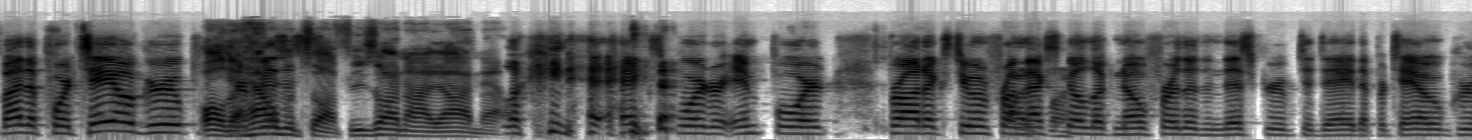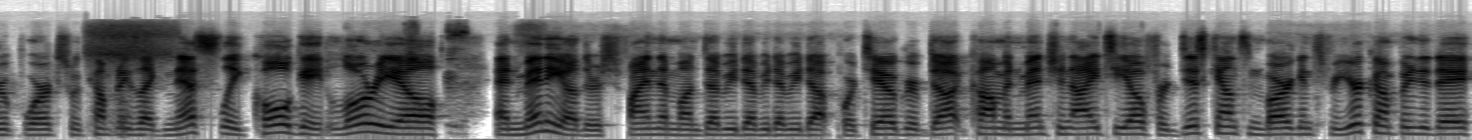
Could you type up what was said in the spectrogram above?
by the Porteo Group. Oh, the helmet's off. He's on IR now. Looking to export or import products to and from Mexico. Look no further than this group today. The Porteo Group works with companies like Nestle, Colgate, L'Oreal, and many others. Find them on www.porteogroup.com and mention ITL for discounts and bargains for your company today.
